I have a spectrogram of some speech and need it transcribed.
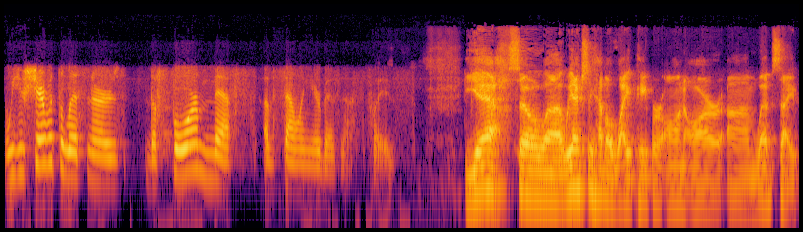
Will you share with the listeners the four myths of selling your business, please? Yeah, so uh, we actually have a white paper on our um, website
